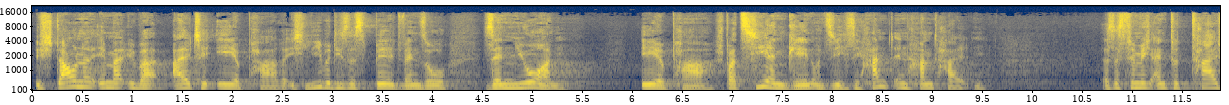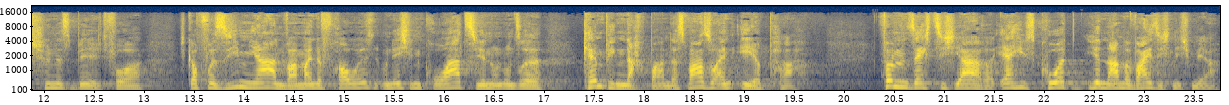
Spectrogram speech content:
Ich staune immer über alte Ehepaare. Ich liebe dieses Bild, wenn so Senioren, Ehepaar spazieren gehen und sie, sie Hand in Hand halten. Das ist für mich ein total schönes Bild. Vor, ich glaube, vor sieben Jahren waren meine Frau und ich in Kroatien und unsere Campingnachbarn, das war so ein Ehepaar. 65 Jahre. Er hieß Kurt, ihr Name weiß ich nicht mehr.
